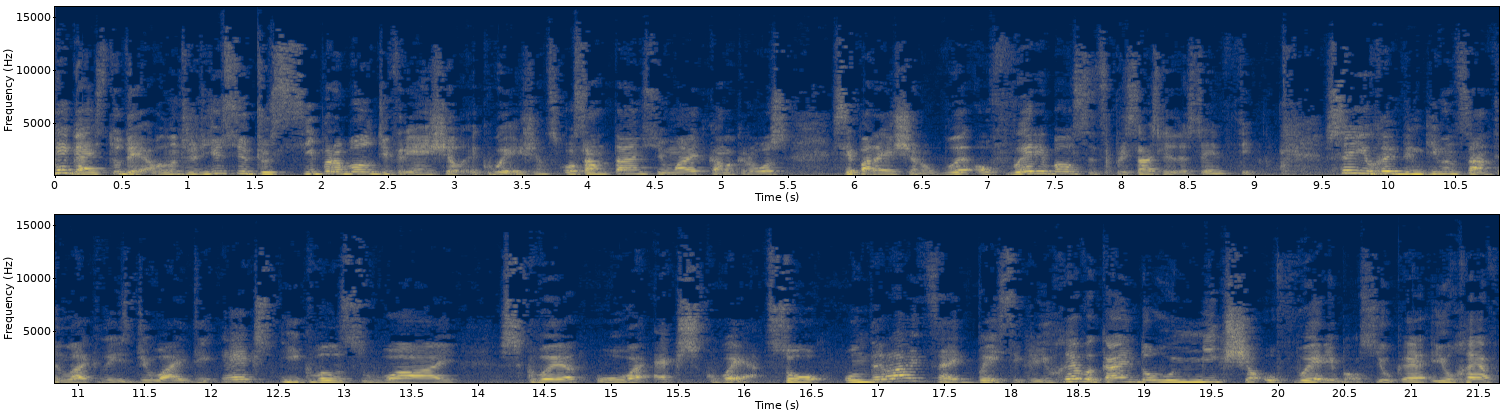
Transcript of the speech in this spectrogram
Hey guys, today I will introduce you to separable differential equations or sometimes you might come across separation of, variables, it's precisely the same thing. Say you have been given something like this, dy dx equals y squared over x squared. So on the right side basically you have a kind of a mixture of variables. You, you have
